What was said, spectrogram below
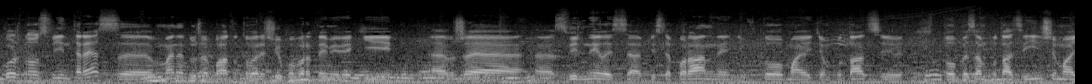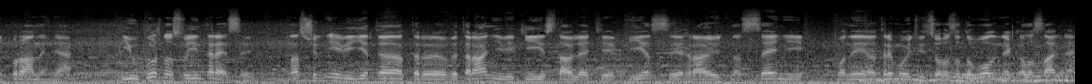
у кожного свій інтерес. Е, В мене дуже багато товаришів побратимів, які е, вже звільнилися після поранень, хто мають ампутацію, хто без ампутації, інші мають поранення. І у кожного свої інтереси. У нас в Чернігові є театр ветеранів, які ставлять п'єси, грають на сцені. Вони отримують від цього задоволення колосальне.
